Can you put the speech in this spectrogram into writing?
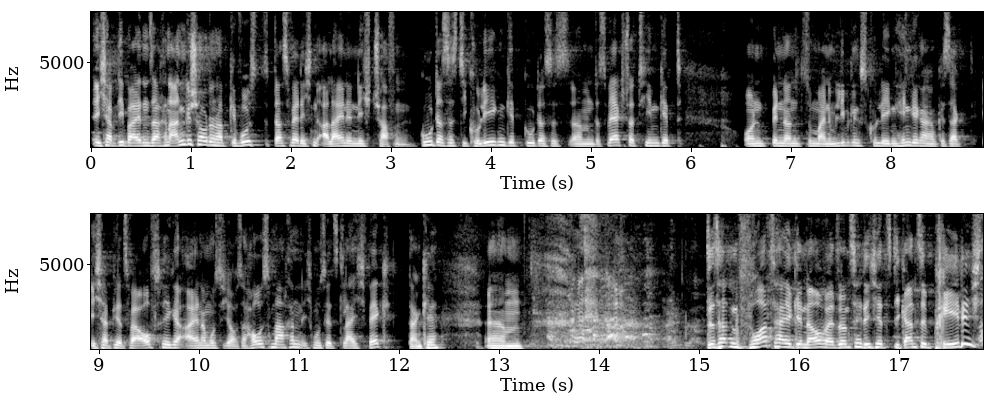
ich habe die beiden Sachen angeschaut und habe gewusst, das werde ich alleine nicht schaffen. Gut, dass es die Kollegen gibt, gut, dass es ähm, das Werkstattteam gibt. Und bin dann zu meinem Lieblingskollegen hingegangen und habe gesagt, ich habe hier zwei Aufträge, einer muss ich außer Haus machen, ich muss jetzt gleich weg. Danke. Ähm, das hat einen Vorteil, genau, weil sonst hätte ich jetzt die ganze Predigt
